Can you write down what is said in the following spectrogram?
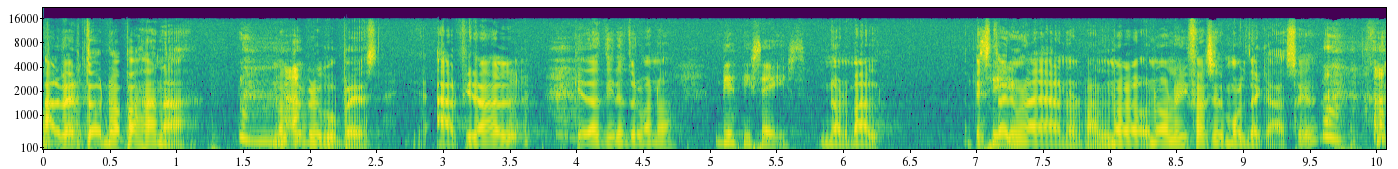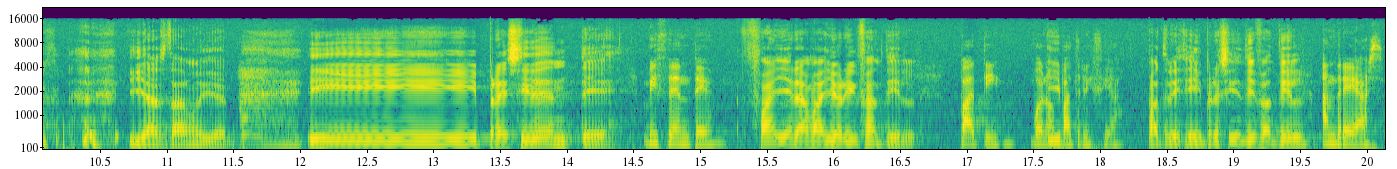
Alberto, no pasa nada. No te preocupes. Al final, ¿qué edad tiene tu hermano? 16. Normal. Está Sí. en una edad normal. No, no le haces molt de cas, ¿eh? y ya está, muy bien. Y presidente, Vicente, fallera mayor infantil. Pati, bueno, Y- Patricia. Patricia, ¿y presidente infantil? Andreas.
